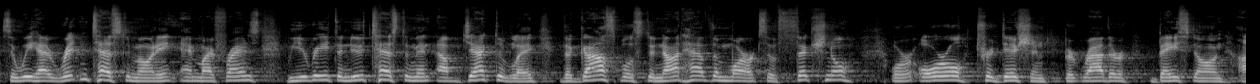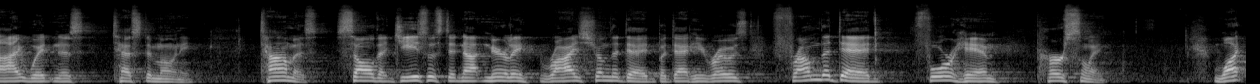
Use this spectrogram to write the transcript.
So we have written testimony. And my friends, when you read the New Testament objectively, the Gospels do not have the marks of fictional or oral tradition, but rather based on eyewitness testimony. Thomas saw that Jesus did not merely rise from the dead, but that he rose from the dead for him personally. What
